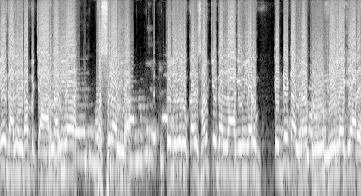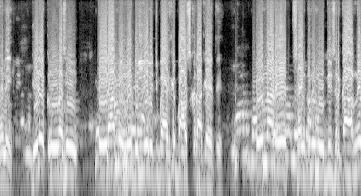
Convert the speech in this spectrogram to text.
ਇਹ ਗੱਲ ਜਿਹੜਾ ਵਿਚਾਰਨ ਵਾਲੀ ਆ, ਦੱਸਣ ਵਾਲੀ ਆ। ਤੇ ਜਦੋਂ ਲੋਕਾਂ ਦੇ ਸਮਝ 'ਚ ਗੱਲ ਆ ਗਈ ਵੀ ਯਾਰ ਉਹ ਟੇਢੇ ਢੰਗ ਨਾਲ ਕਾਨੂੰਨ ਫੇਰ ਲੈ ਕੇ ਆ ਰਹੇ ਨੇ, ਜਿਹੜੇ ਕਾਨੂੰਨ ਅਸੀਂ 13 ਮਹੀਨੇ ਦਿੱਲੀ ਦੇ ਵਿੱਚ ਬੈਠ ਕੇ ਵਾਪਸ ਕਰਾ ਕੇ ਆਏ ਤੇ, ਉਹਨਾਂ ਨੇ ਸੈਂਟਰ ਦੀ ਮੋਦੀ ਸਰਕਾਰ ਨੇ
